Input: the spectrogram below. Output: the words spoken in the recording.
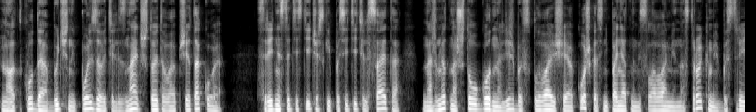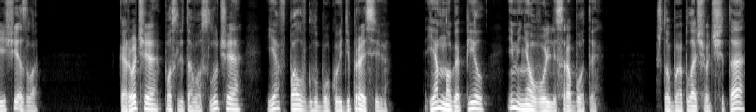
Но откуда обычный пользователь знает, что это вообще такое? Среднестатистический посетитель сайта – нажмет на что угодно, лишь бы всплывающее окошко с непонятными словами и настройками быстрее исчезло. Короче, после того случая я впал в глубокую депрессию. Я много пил, и меня уволили с работы. Чтобы оплачивать счета,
